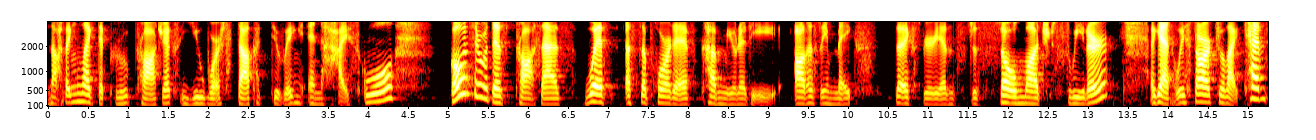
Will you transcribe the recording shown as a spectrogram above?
nothing like the group projects you were stuck doing in high school. Going through this process with a supportive community honestly makes the experience just so much sweeter. Again, we start July 10th.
